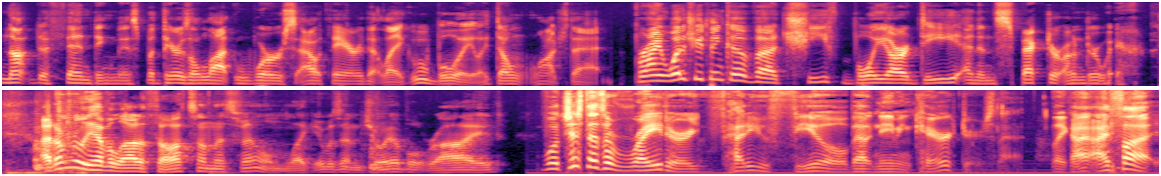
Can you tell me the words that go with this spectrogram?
not defending this, but there's a lot worse out there that like, oh boy, like don't watch that. Brian, what did you think of uh, Chief Boyardee and Inspector Underwear? I don't really have a lot of thoughts on this film. Like it was an enjoyable ride. Well, just as a writer, how do you feel about naming characters that? Like I, I thought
